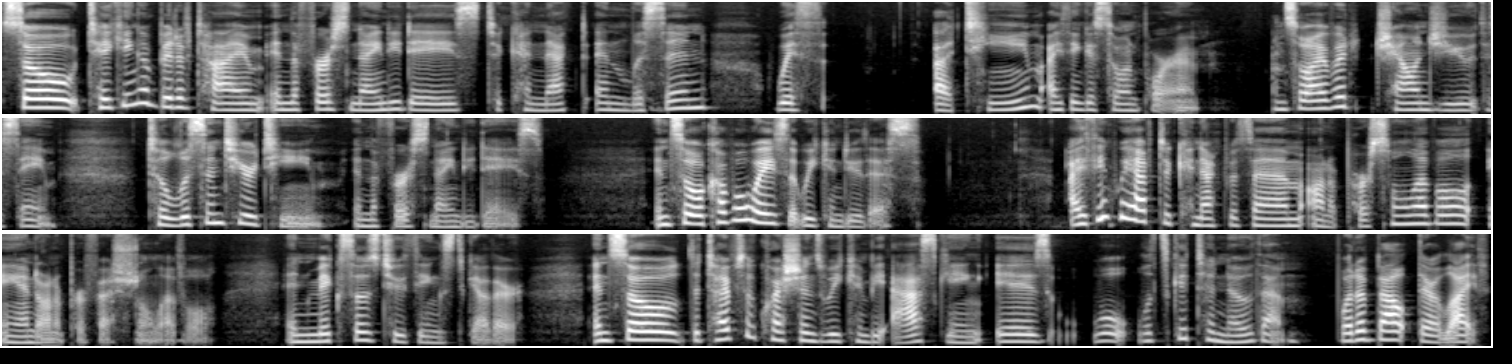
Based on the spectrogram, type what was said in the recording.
So, taking a bit of time in the first 90 days to connect and listen with a team, I think is so important. And so, I would challenge you the same to listen to your team in the first 90 days. And so, a couple ways that we can do this. I think we have to connect with them on a personal level and on a professional level and mix those two things together. And so, the types of questions we can be asking is well, let's get to know them. What about their life?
